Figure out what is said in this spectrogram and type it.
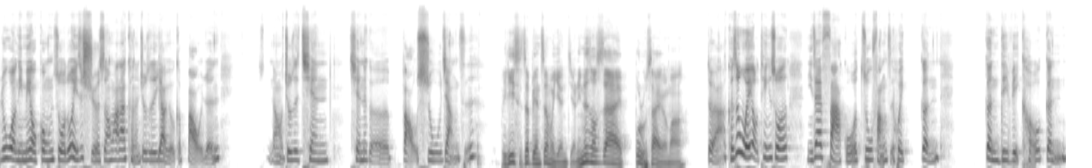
如果你没有工作，如果你是学生的话，那可能就是要有个保人，然后就是签签那个保书这样子。比利时这边这么严谨，你那时候是在布鲁塞尔吗？对啊，可是我也有听说你在法国租房子会更更 difficult 更。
